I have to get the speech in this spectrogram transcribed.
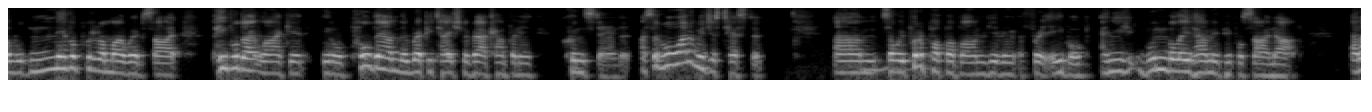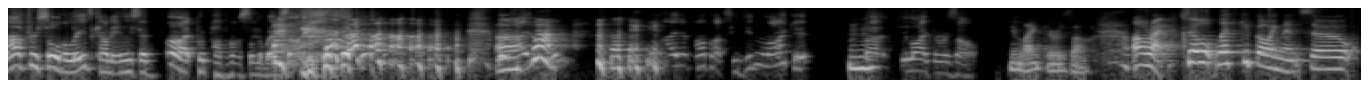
I would never put it on my website. People don't like it. It'll pull down the reputation of our company. Couldn't stand it. I said, well, why don't we just test it? Um, so we put a pop-up on giving a free ebook, and you wouldn't believe how many people signed up. And after he saw the leads come in, he said, "All right, put pop-ups on the website." uh-huh. I hated pop-ups. He didn't like it, mm-hmm. but he liked the result. You like the result. All right. So let's keep going then. So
